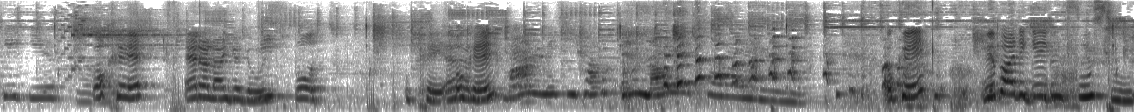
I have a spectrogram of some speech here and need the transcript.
gegen dir. Okay, er alleine durch. Nicht Bot. Okay, er Okay, Mann, mich ist einfach so langsam. okay. Wir beide gegen Fusu.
